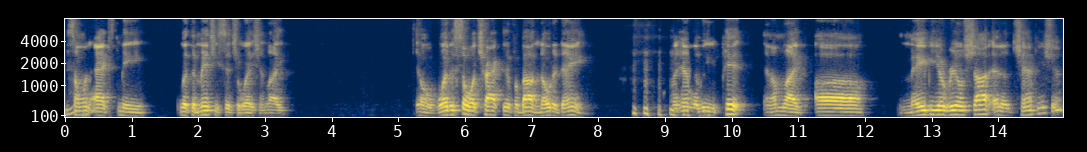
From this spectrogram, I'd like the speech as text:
Mm-hmm. Someone asked me with the Minchey situation, like, yo, what is so attractive about Notre Dame for him to leave Pitt? And I'm like, uh, maybe a real shot at a championship.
